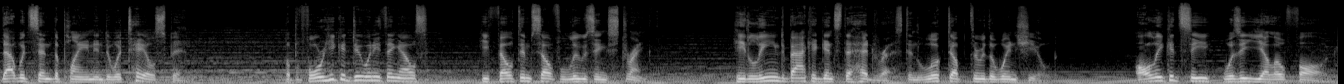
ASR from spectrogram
That would send the plane into a tailspin. But before he could do anything else, he felt himself losing strength. He leaned back against the headrest and looked up through the windshield. All he could see was a yellow fog.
